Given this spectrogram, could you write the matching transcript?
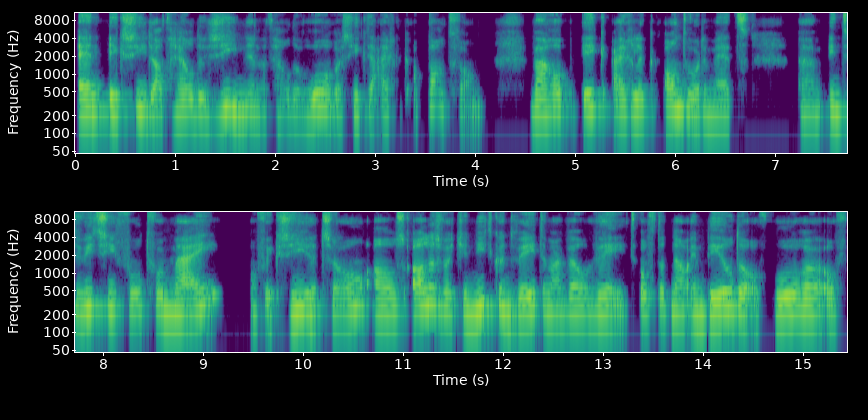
En ik zie dat helder zien en dat helder horen, zie ik daar eigenlijk apart van. Waarop ik eigenlijk antwoordde met, um, intuïtie voelt voor mij, of ik zie het zo, als alles wat je niet kunt weten, maar wel weet. Of dat nou in beelden of horen of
